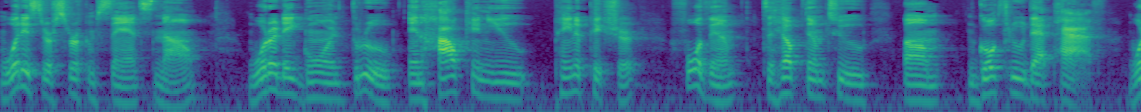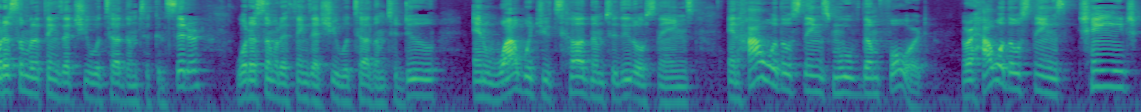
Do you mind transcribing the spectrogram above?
what is their circumstance now? What are they going through and how can you paint a picture for them to help them to um, go through that path? What are some of the things that you would tell them to consider? What are some of the things that you would tell them to do? And why would you tell them to do those things? And how will those things move them forward? Or how will those things change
